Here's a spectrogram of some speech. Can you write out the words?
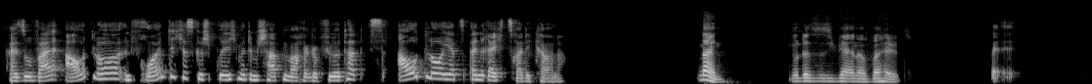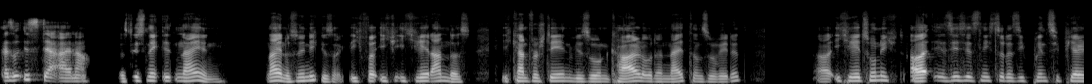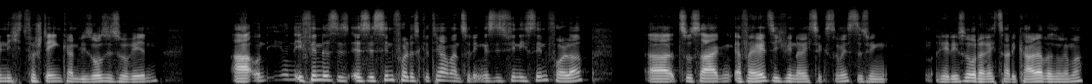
Also, weil Outlaw ein freundliches Gespräch mit dem Schattenmacher geführt hat, ist Outlaw jetzt ein Rechtsradikaler? Nein, nur, dass er sich wie einer verhält. Also ist der einer? Das ist nicht, nein. Nein, das habe ich nicht gesagt. Ich, ich, ich rede anders. Ich kann verstehen, wie so ein Karl oder ein Neitern so redet. Äh, ich rede so nicht. Aber es ist jetzt nicht so, dass ich prinzipiell nicht verstehen kann, wieso sie so reden. Äh, und, und, ich finde, es ist, es ist sinnvoll, das Kriterium anzulegen. Es ist, finde ich, sinnvoller, äh, zu sagen, er verhält sich wie ein Rechtsextremist, deswegen rede ich so, oder Rechtsradikaler, was auch immer.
